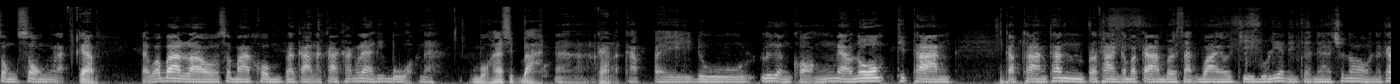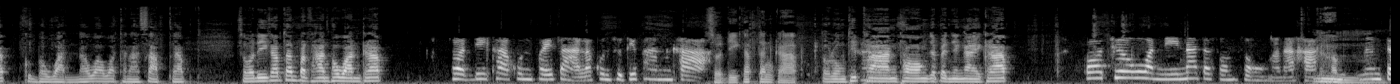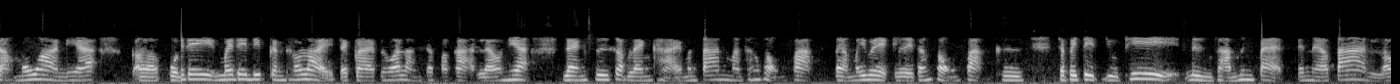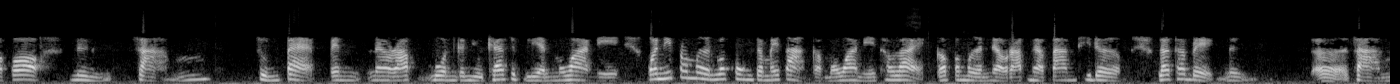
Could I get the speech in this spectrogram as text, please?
ทรงๆแหละครับ แต่ว่าบ้านเราสมาคมประกาศราคาครั้งแรกที่บวกนะ บวกห้าสิบบาทอ่าครับเอาละครับ ไปดูเรื่องของแนวโน้มทิศทางกับทางท่านประธานกรรมการบริษัท YLG Bullion International นะครับ คุณพวันนววัฒนทรัพย์ครับ สวัสดีครับท่านประธานพวันครับ สวัสดีค่ะ คุณไพศาลและคุณสุทธิพันธ์ค่ะ สวัสดีครับท่านครับตกลงทิศทางทองจะเป็นยังไงครับ ก็เชื่อว่าวันนี้น่าจะทรงๆอะนะคะครับเนื่องจากเมื่อวานเนี้ยเอ่อผลไม่ได้ไม่ได้ดิฟกันเท่าไหร่ แต่กลายเป็นว่าหลังจากประกาศแล้วเนี่ย แรงซื้อกับแรงขายมันต้านมาทั้งสองฝั่งแต่ไม่เบรกเลยทั้งสองฝั่งคือ จะไปติดอยู่ที่หนึ่งสามหนึ่งแปดเป็นแนวต้าน แล้วก็หนึ่งสามศูนย์แปดเป็นแนวรับวนกันอยู่แค่สิบเหรียญเมื่อวานนี้ วันนี้ประเมินว่าคงจะไม่ต่างกับเมื่อวานนี้เท่าไหร่ ก็ประเมินแนวรับแนวต้านที่เดิม แล้วถ้าเบรกหนึ่ง เอ่อสาม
